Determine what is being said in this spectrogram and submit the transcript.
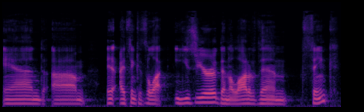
and um, I think it's a lot easier than a lot of them think.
